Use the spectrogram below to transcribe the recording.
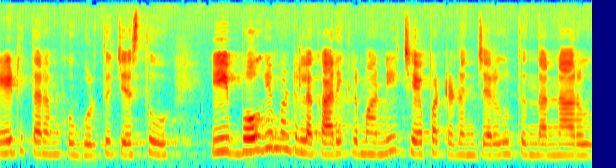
నేటి తరంకు గుర్తు చేస్తూ ఈ భోగి మంటల కార్యక్రమాన్ని చేపట్టడం జరుగుతుందన్నారు.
